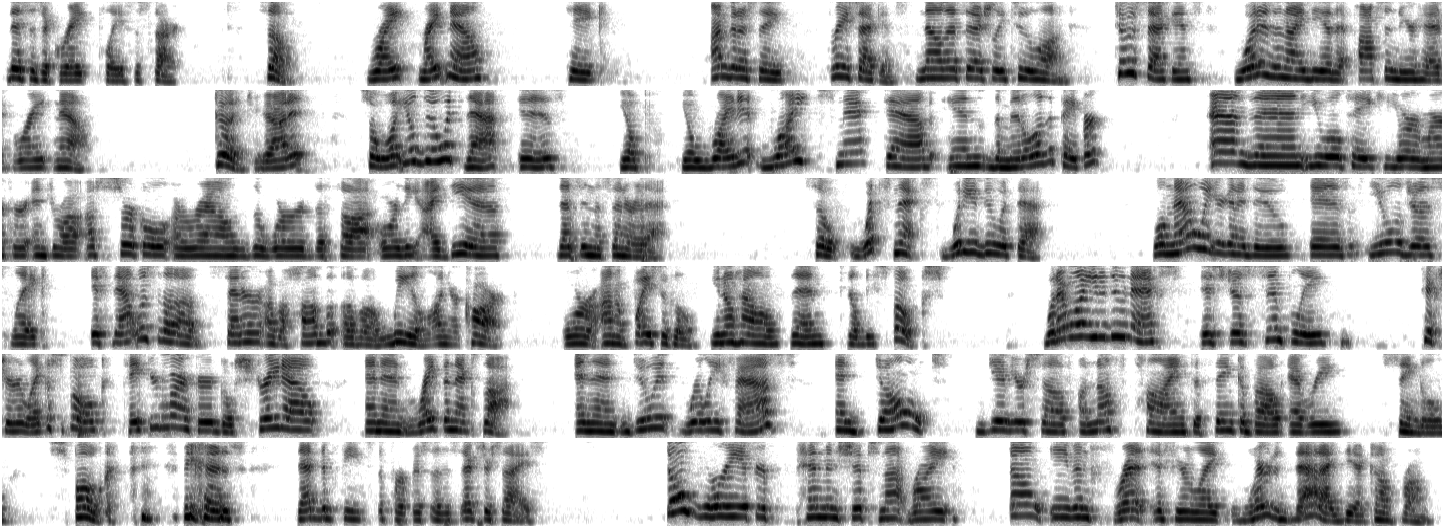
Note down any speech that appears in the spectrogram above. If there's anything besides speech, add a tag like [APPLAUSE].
This is a great place to start. So, right right now, take, I'm going to say three seconds. No, that's actually too long. Two seconds. What is an idea that pops into your head right now? Good. You got it? So what you'll do with that is you'll you'll write it right smack dab in the middle of the paper. And then you will take your marker and draw a circle around the word, the thought, or the idea that's in the center of that. So, what's next? What do you do with that? Well, now what you're going to do is you will just like, if that was the center of a hub of a wheel on your car or on a bicycle, you know how then there'll be spokes. What I want you to do next is just simply picture like a spoke, take your marker, go straight out, and then write the next thought. And then do it really fast and don't give yourself enough time to think about every single spoke [LAUGHS] because that defeats the purpose of this exercise. Don't worry if your penmanship's not right. Don't even fret if you're like, where did that idea come from?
